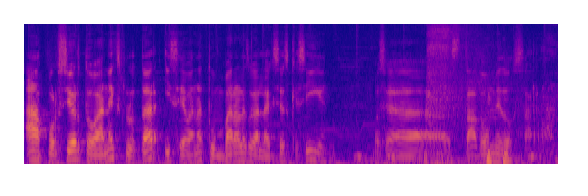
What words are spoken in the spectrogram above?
Ah, por cierto, van a explotar y se van a tumbar a las galaxias que siguen. O sea, está húmedo, zarrón.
